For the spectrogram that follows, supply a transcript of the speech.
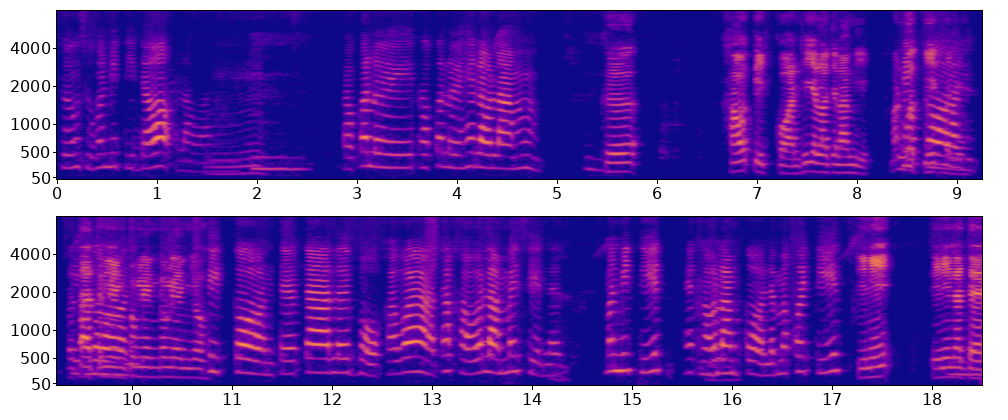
เครื่องสูงมันมีติดเดาะเราอะอือืมมเขาก็เลยเขาก็เลยให้เราลคือเขาติดก่อนที่เราจะรำอีก มันหมดติดหมดเลยสติดตาร์ทก่ตรงอนเรียงตรงเรียงตรงเรียงอยู่ำติดก่อน แต่ตาเลยบอกเขาว่า ถ้าเขาลำไม่เสร็จเนี่ยมันมีติดให้เขาลำก่อนแล้วไม่ค่อยติด ทีนี้ ทีนี้นาแต่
